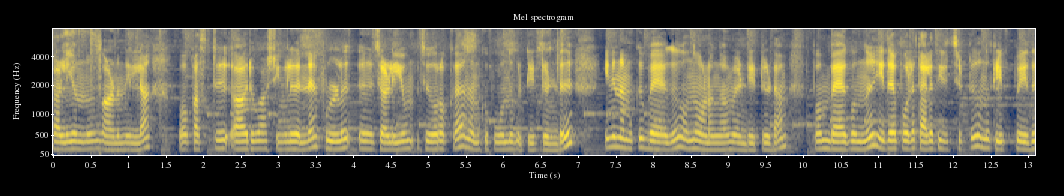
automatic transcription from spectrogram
ചളിയൊന്നും കാണുന്നില്ല. അപ്പോൾ ഫസ്റ്റ് ആ ഒരു വാഷിങ്ങിൽ തന്നെ ഫുള്ള് ചളിയും ചീറൊക്കെ നമുക്ക് പോന്ന് കിട്ടിയിട്ടുണ്ട്. ഇനി നമുക്ക് ബാഗ് ഒന്ന് ഉണങ്ങാൻ വേണ്ടിയിട്ട് ഇടാം. അപ്പം ബാഗ് ഒന്ന് ഇതേപോലെ തല തിരിച്ചിട്ട് ഒന്ന് ക്ലിപ്പ് ചെയ്ത്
